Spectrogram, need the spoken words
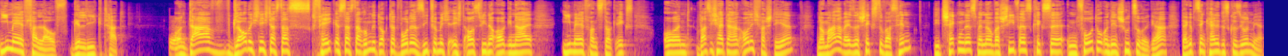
E-Mail-Verlauf geleakt hat. Ja. Und da glaube ich nicht, dass das Fake ist, dass da rumgedoktert wurde. Sieht für mich echt aus wie eine Original-E-Mail von StockX. Und was ich halt daran auch nicht verstehe, normalerweise schickst du was hin, die checken das, wenn da was schief ist, kriegst du ein Foto und den Schuh zurück, ja? Da gibt's dann keine Diskussion mehr.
